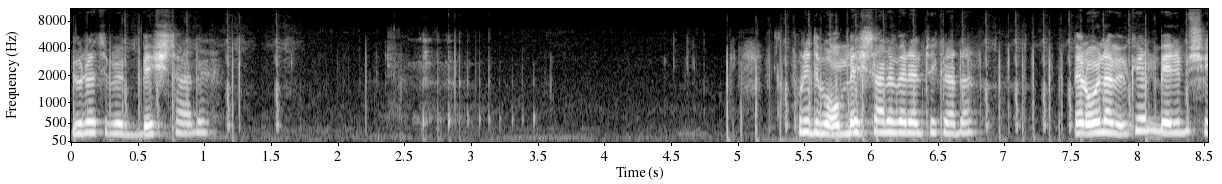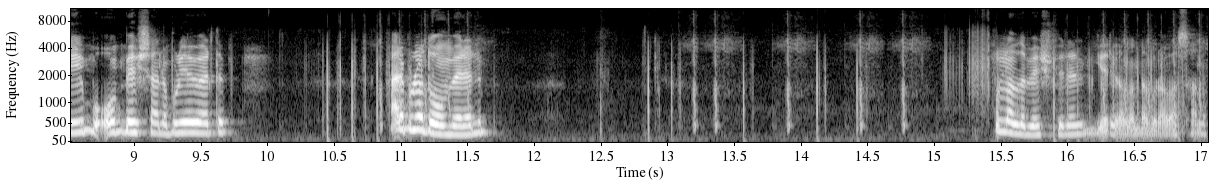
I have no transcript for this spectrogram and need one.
Yönetime 5 tane. Buraya da bir 15 tane verelim tekrardan. Ben oynamıyorken benim şeyim bu 15 tane buraya verdim. Hadi buna da 10 verelim. Buna da 5 verelim. Geri kalanına buna basalım.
